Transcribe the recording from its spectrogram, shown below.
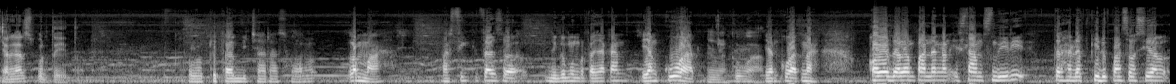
Yang seperti itu. Kalau kita bicara soal lemah, pasti kita juga mempertanyakan yang kuat. Yang kuat. Yang kuat. Nah, kalau dalam pandangan Islam sendiri terhadap kehidupan sosial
